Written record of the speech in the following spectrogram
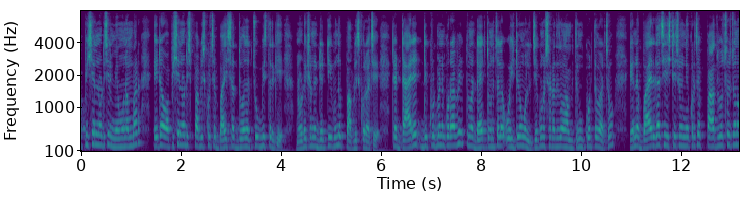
অফিসিয়াল নোটিশের মেমো নাম্বার এটা অফিসিয়াল নোটিশ পাবলিশ করছে বাইশ সাত দু হাজার চব্বিশ তারিখে। নোটিফিকেশনের ডেটটি কিন্তু পাবলিশ করা আছে। এটা ডাইরেক্ট রিক্রুটমেন্ট করাবে তোমরা ডাইরেক্ট তোমরা চাইলে ওয়েস্ট বেঙ্গল যে কোনো শাখাতে তোমরা আবেদন করতে পারছ। এখানে বাইরের গাছে স্টেশনে নিয়োগ করেছে পাঁচ বছর জন্য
